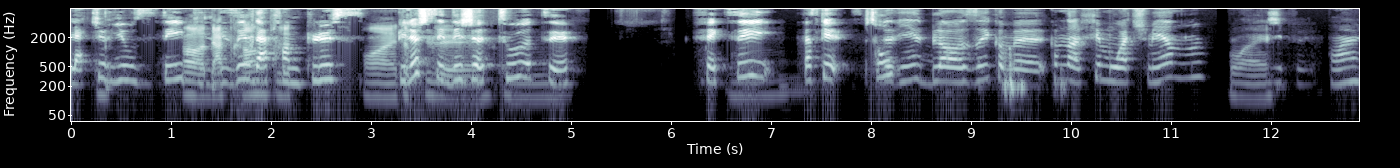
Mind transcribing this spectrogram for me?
la curiosité Ah, puis le désir d'apprendre plus. Ouais, Puis là, je sais le- déjà tout. Fait que, tu sais, parce que je Tu trouve... deviens blasé comme, euh, comme dans le film Watchmen, là. Ouais. Ouais.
